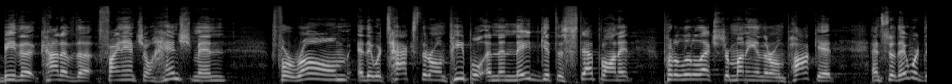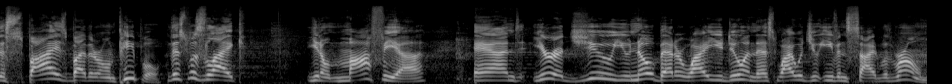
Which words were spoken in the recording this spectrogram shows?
be the kind of the financial henchmen for Rome, and they would tax their own people, and then they'd get to step on it, put a little extra money in their own pocket, and so they were despised by their own people. This was like, you know, mafia, and you're a Jew, you know better. Why are you doing this? Why would you even side with Rome?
